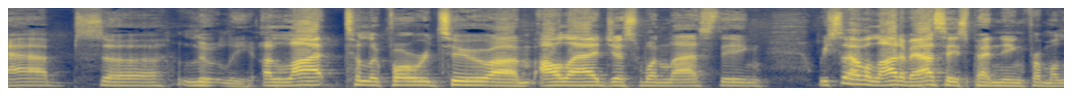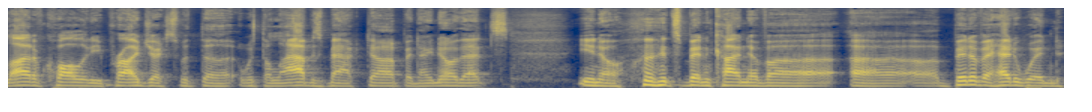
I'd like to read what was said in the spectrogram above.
Absolutely. A lot to look forward to. Um, I'll add just one last thing. We still have a lot of assays pending from a lot of quality projects with the with the labs backed up, and I know that's you know it's been kind of a, a, a bit of a headwind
